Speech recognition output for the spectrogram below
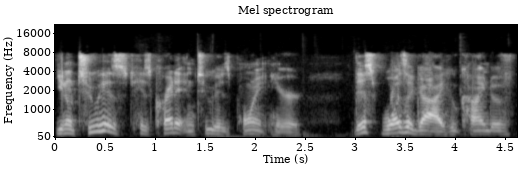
you know, to his his credit and to his point here, this was a guy who kind of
